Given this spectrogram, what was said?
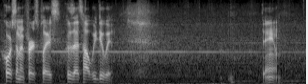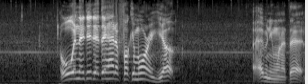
Of course I'm in first place, because that's how we do it. Damn. And they did it. They had a fucking Mori. Yup. Ebony one at that.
